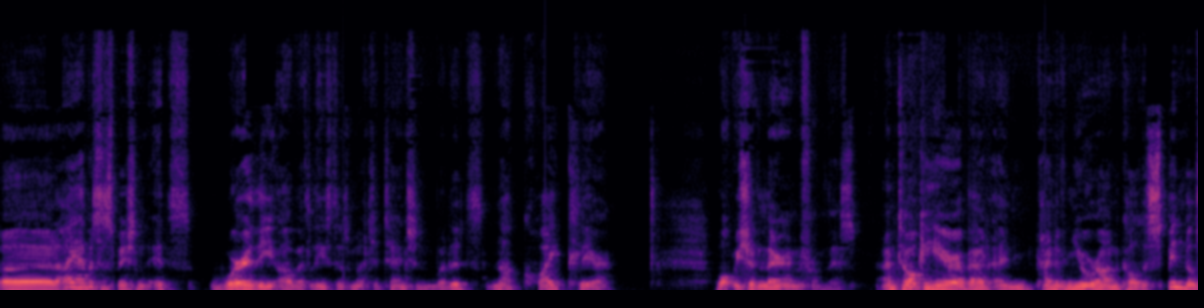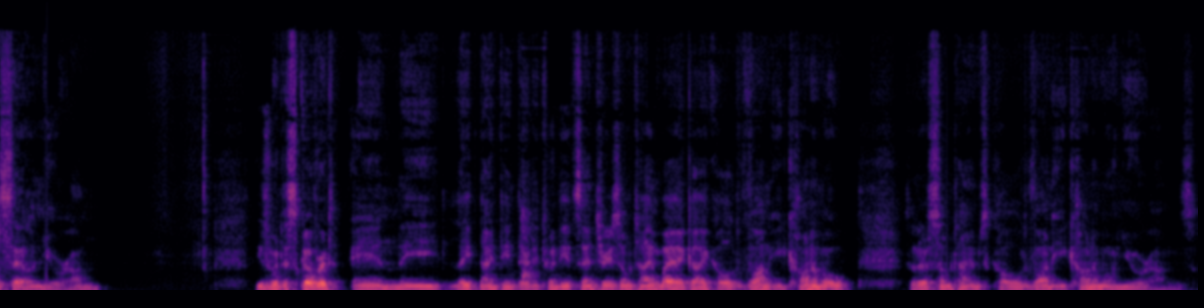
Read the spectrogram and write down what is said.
but I have a suspicion it's worthy of at least as much attention, but it's not quite clear what we should learn from this. I'm talking here about a kind of neuron called a spindle cell neuron. These were discovered in the late 19th, early 20th century sometime by a guy called von Economo. So they're sometimes called von Economo neurons.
